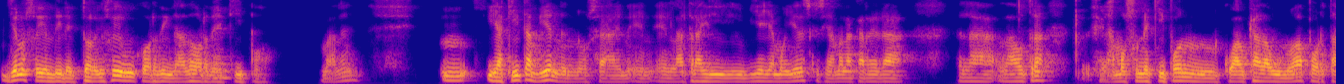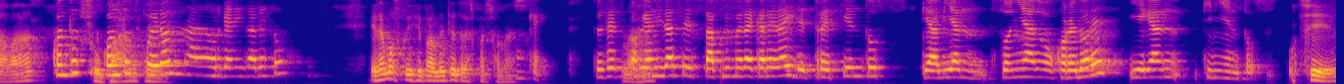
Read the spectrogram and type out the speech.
yo no soy el director, yo soy un coordinador de equipo, ¿vale? Y aquí también, o sea, en, en, la Trail Vieja Molleres, que se llama la carrera la, la otra, éramos un equipo en el cual cada uno aportaba. ¿Cuántos, ¿cuántos fueron a organizar eso? Éramos principalmente tres personas. Okay. Entonces, organizas esta primera carrera y de 300 que habían soñado corredores, llegan 500. Sí.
